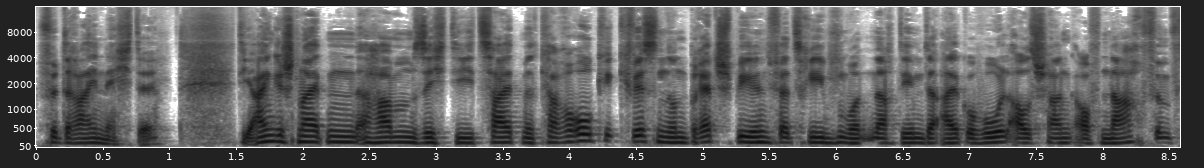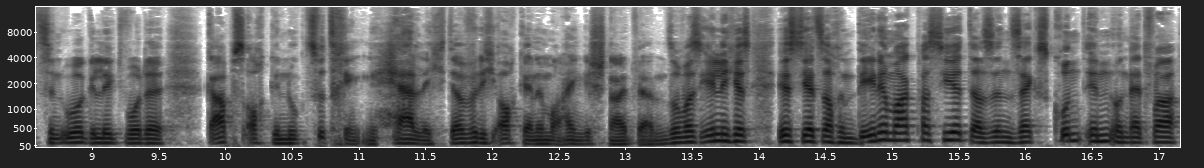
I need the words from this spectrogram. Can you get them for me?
für drei Nächte. Die Eingeschneiten haben sich die Zeit mit Karaoke, Quizzen und Brettspielen vertrieben und nachdem der Alkoholausschank auf nach 15 Uhr gelegt wurde, gab es auch genug zu trinken. Herrlich, da würde ich auch gerne mal eingeschneit werden. So was ähnliches ist jetzt auch in Dänemark passiert. Da sind sechs KundInnen und etwa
